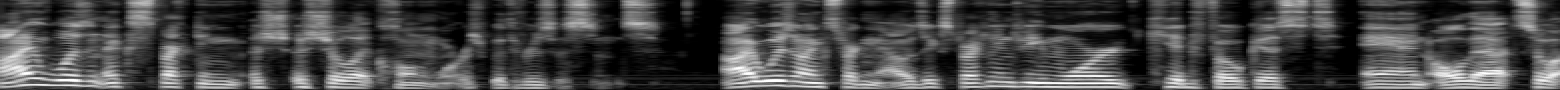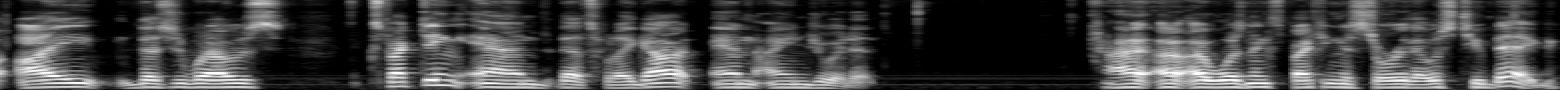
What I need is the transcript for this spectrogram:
I wasn't expecting a, sh- a show like Clone Wars with Resistance. I was not expecting that. I was expecting to be more kid focused and all that. So I this is what I was expecting, and that's what I got, and I enjoyed it. I, I, I wasn't expecting a story that was too big.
